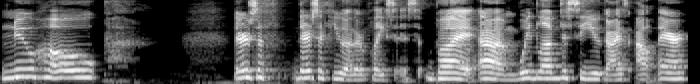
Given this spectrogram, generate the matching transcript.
New Hope. There's a there's a few other places, but um, we'd love to see you guys out there.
